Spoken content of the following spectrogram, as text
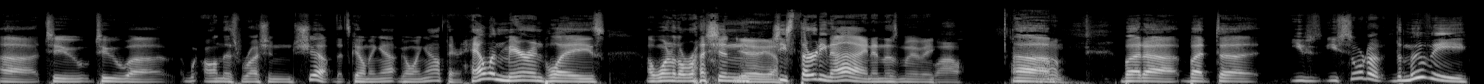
uh, to to uh, on this Russian ship that's going out going out there. Helen Mirren plays uh, one of the Russian. Yeah, yeah. She's 39 in this movie. Wow. Um, Wow. but uh, but uh, you you sort of the movie.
